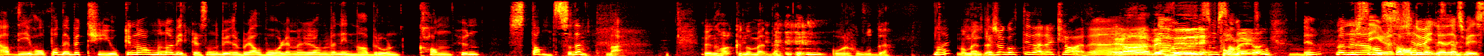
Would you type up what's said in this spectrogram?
at de holdt på, det betyr jo ikke noe. Men nå virker det som det begynner å bli alvorlig mellom venninna og broren. Kan hun stanse det? Nei. Hun har ikke noe med det. Overhodet. Nei. Ikke Liker så godt de der klare Ja, det er jo veldig liksom rett på med en gang. Ja. Men du eh, sier han det, så sa det jo innledningsvis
